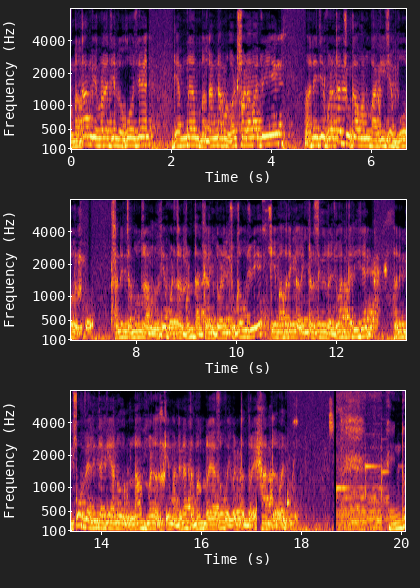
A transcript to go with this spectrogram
મકાન વિહોણા જે લોકો છે, એમને મકાનના પ્લોટ ફાળવવા જોઈએ અને જે વળતર ચૂકવવાનું બાકી છે, બોર. અને ચબૂતરાનું એ વળતર પણ તાત્કાલિક ધોરણે ચૂકવવું જોઈએ, એ બાબતે કલેક્ટરશ્રીને રજૂઆત કરી છે. અને ખૂબ વહેલી તકે આનો લાભ મળે એ માટેના તમામ પ્રયાસો વહીવટતંત્રએ હાથ ધરવા જોઈએ. હિન્દુ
